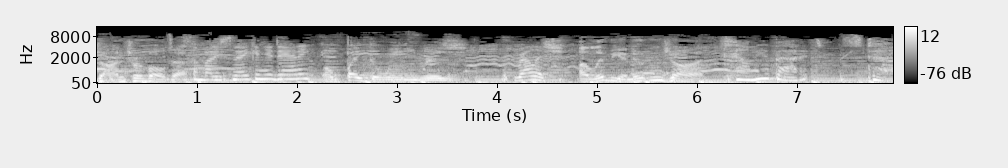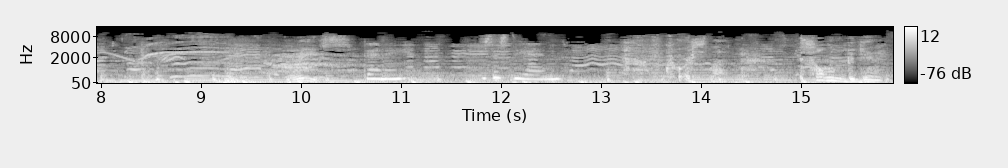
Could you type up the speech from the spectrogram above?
John Travolta, Somebody snaking you, Danny? Oh, bite the weenie, Riz. Relish. Olivia Newton-John, Tell me about it, Stud. Grease, Danny, is this the end? Of course not. It's only the beginning.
